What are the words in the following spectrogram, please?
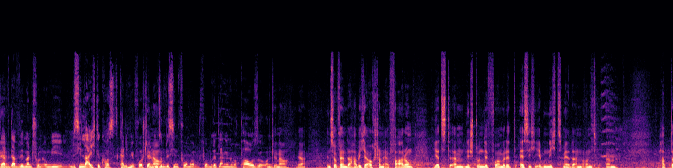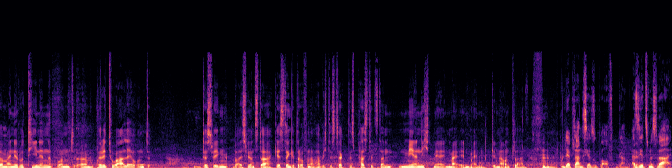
da, da will man schon irgendwie ein bisschen leichte Kost, kann ich mir vorstellen, Genau. und so ein bisschen vorm, vorm Ritt lange genug Pause und Genau, ja. Insofern, da habe ich ja auch schon Erfahrung. Jetzt ähm, eine Stunde vorm Ritt esse ich eben nichts mehr dann und ähm, habe da meine Routinen und ähm, Rituale und deswegen, als wir uns da gestern getroffen haben, habe ich das gesagt, das passt jetzt dann mehr nicht mehr in, mein, in meinen genauen Plan. Und der Plan ist ja super aufgegangen. Also jetzt müssen wir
